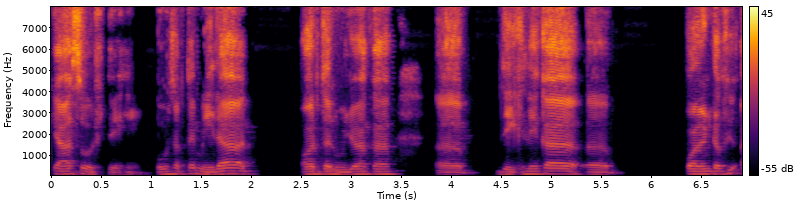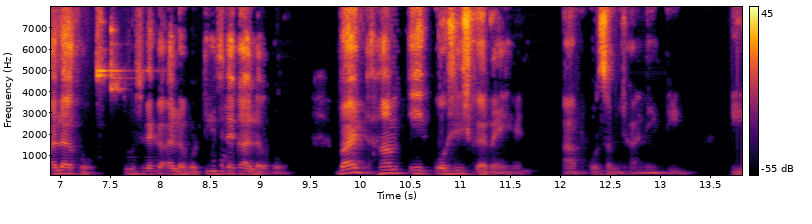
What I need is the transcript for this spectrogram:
क्या सोचते हैं। हो सकता है मेरा और तनुजा का अ, देखने का पॉइंट ऑफ़ व्यू अलग हो दूसरे का अलग हो तीसरे का अलग हो। बट हम एक कोशिश कर रहे हैं आपको समझाने की कि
